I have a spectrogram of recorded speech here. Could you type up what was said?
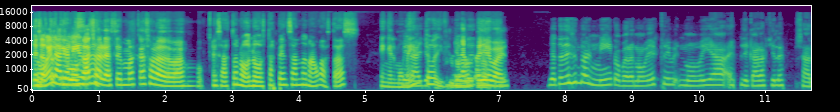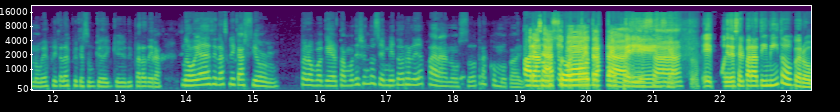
Exacto, en la y realidad. le haces más caso a la de abajo. Exacto, no, no estás pensando nada, estás en el Mira, momento yo- todo. llevar. Yo estoy diciendo el mito, pero no voy a escribir, no voy a explicar aquí, la, o sea, no voy a explicar la explicación que, que yo disparatera. No voy a decir la explicación, pero porque estamos diciendo si es mito o realidad para nosotras como tal. Para Exacto, nosotras. experiencia. Eh, puede ser para ti mito, pero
